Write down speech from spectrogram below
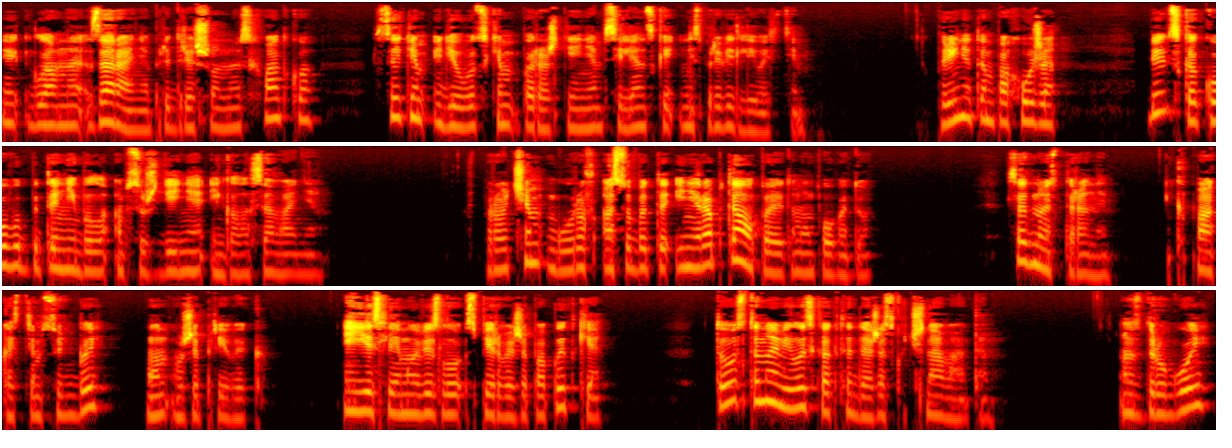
и, главное, заранее предрешенную схватку с этим идиотским порождением вселенской несправедливости. Принятым, похоже, без какого бы то ни было обсуждения и голосования. Впрочем, Гуров особо-то и не роптал по этому поводу. С одной стороны, к пакостям судьбы он уже привык. И если ему везло с первой же попытки – то становилось как-то даже скучновато. А с другой,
